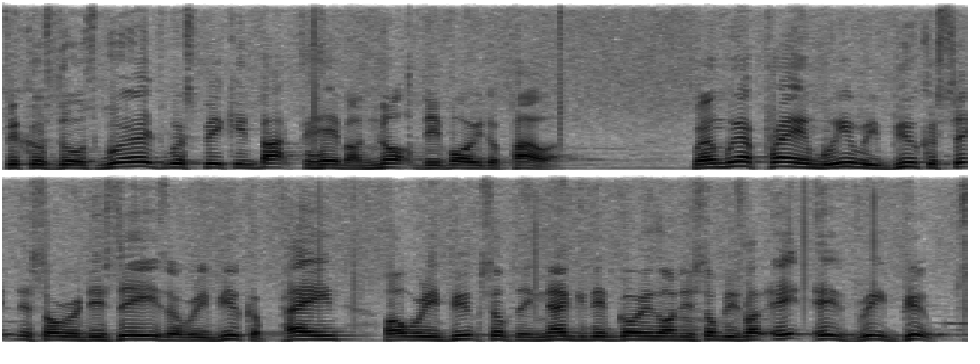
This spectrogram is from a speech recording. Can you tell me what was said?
Because those words we're speaking back to Him are not devoid of power. When we're praying, we rebuke a sickness or a disease or rebuke a pain or we rebuke something negative going on in somebody's life. It is rebuked.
